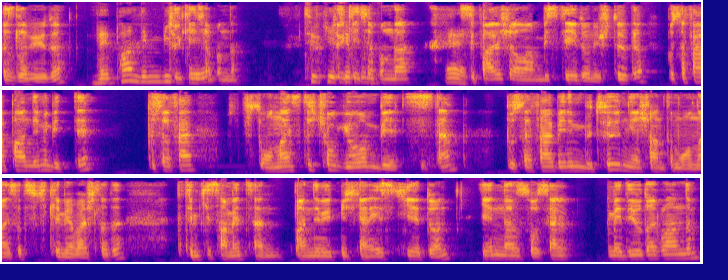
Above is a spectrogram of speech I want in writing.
Hızla büyüdü. Ve pandemi bitti. Türkiye çapında. Türkiye, Türkiye çapında, çapında evet. sipariş alan bir siteye dönüştü. Bu sefer pandemi bitti. Bu sefer online satış çok yoğun bir sistem. Bu sefer benim bütün yaşantım online satış kitlemeye başladı. Dedim ki Samet sen pandemi bitmişken eskiye dön. Yeniden sosyal medyaya odaklandım.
